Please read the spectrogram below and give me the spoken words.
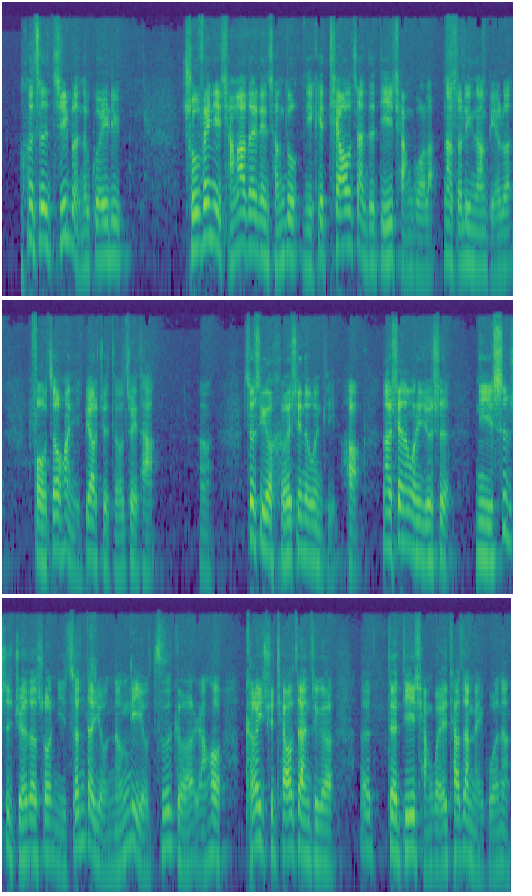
这是基本的规律。除非你强大到一定程度，你可以挑战这第一强国了，那时候另当别论。否则的话，你不要去得罪他，啊，这是一个核心的问题。好，那现在问题就是，你是不是觉得说你真的有能力、有资格，然后可以去挑战这个呃的第一强国，也挑战美国呢？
